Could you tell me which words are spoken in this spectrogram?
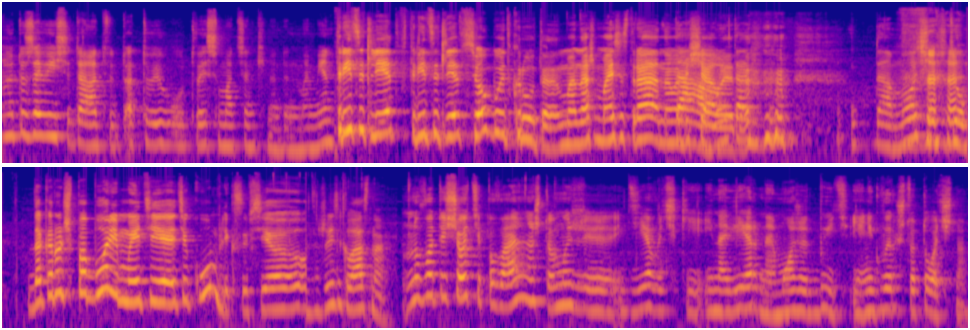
Ну, это зависит, да, от, от твоего, твоей самооценки на данный момент. 30 лет, в 30 лет все будет круто. Моя, наша, моя сестра нам да, обещала это. Так... Да, мы очень ждем. Да, короче, поборем мы эти, эти комплексы все. Жизнь классная. Ну вот еще типа важно, что мы же девочки, и, наверное, может быть, я не говорю, что точно,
